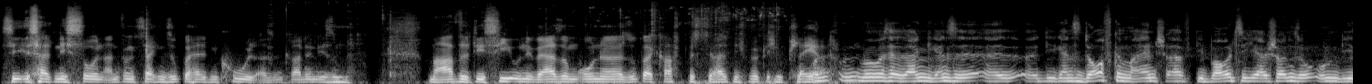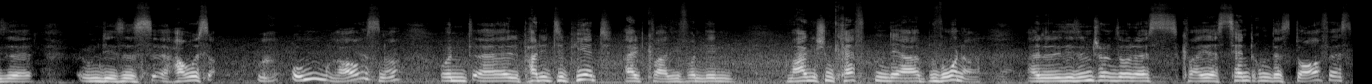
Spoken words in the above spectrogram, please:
sie ist halt nicht so in Anführungszeichen Superhelden cool. Also gerade in diesem Marvel DC Universum ohne Superkraft bist du halt nicht wirklich ein Player. Und, und man muss ja sagen, die ganze, äh, die ganze Dorfgemeinschaft, die baut sich ja schon so um diese, um dieses Haus um raus, ne? Und äh, partizipiert halt quasi von den magischen Kräften der Bewohner. Also die sind schon so das quasi das Zentrum des Dorfes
